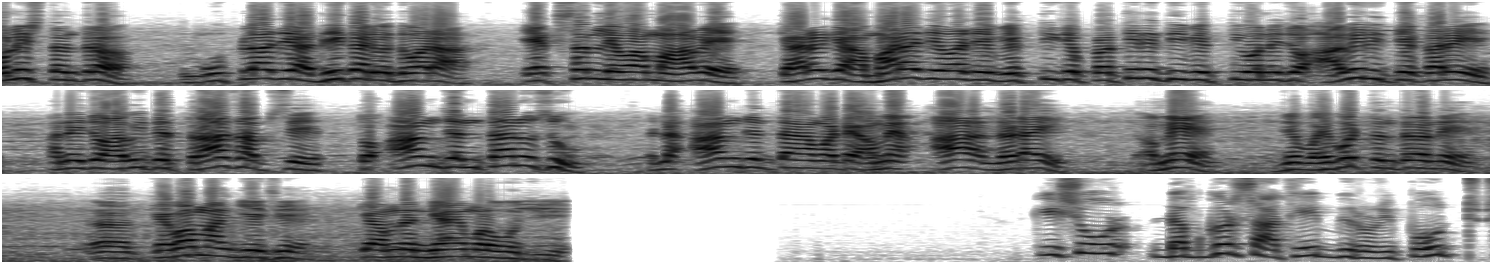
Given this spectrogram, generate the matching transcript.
પોલીસ તંત્ર ઉપલા જે અધિકારીઓ દ્વારા એક્શન લેવામાં આવે કારણ કે અમારા જેવા જે વ્યક્તિ જે પ્રતિનિધિ વ્યક્તિઓને જો આવી રીતે કરે અને જો આવી રીતે ત્રાસ આપશે તો આમ જનતાનું શું? એટલે આમ જનતા માટે અમે આ લડાઈ અમે જે વહીવટતંત્રને કહેવા માંગીએ છીએ કે અમને ન્યાય મળવો જોઈએ. કિશોર ડબગર સાથે બ્યુરો રિપોર્ટ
